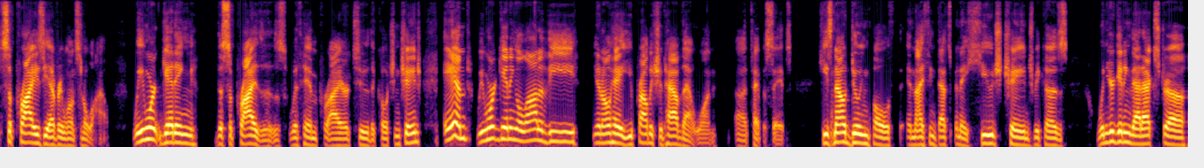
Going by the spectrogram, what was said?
surprise you every once in a while. We weren't getting the surprises with him prior to the coaching change, and we weren't getting a lot of the, you know, hey, you probably should have that one uh, type of saves. He's now doing both, and I think that's been a huge change because when you're getting that extra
